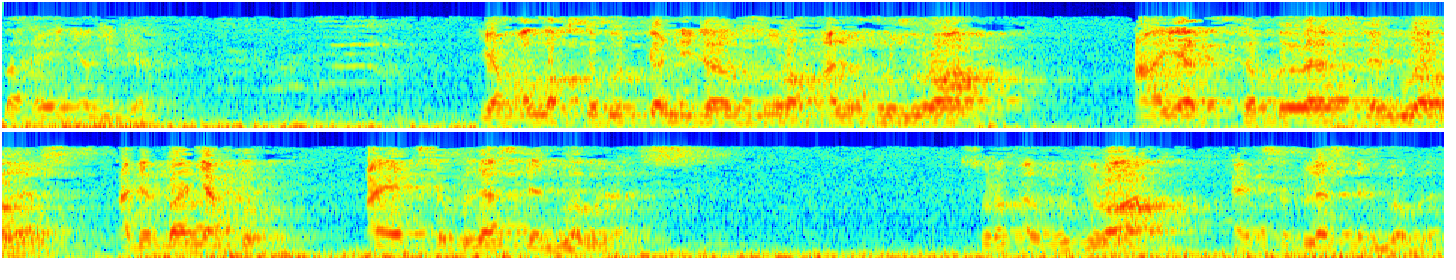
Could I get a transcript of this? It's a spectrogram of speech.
bahayanya lidah. Yang Allah sebutkan di dalam surah Al-Hujurat ayat 11 dan 12. Ada banyak tuh ayat 11 dan 12. Surat Al-Hujurat ayat 11 dan 12.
